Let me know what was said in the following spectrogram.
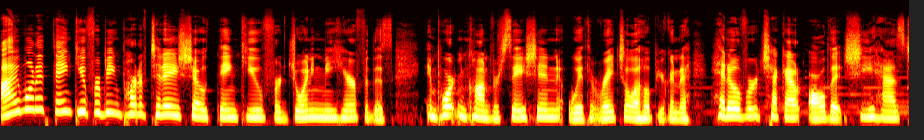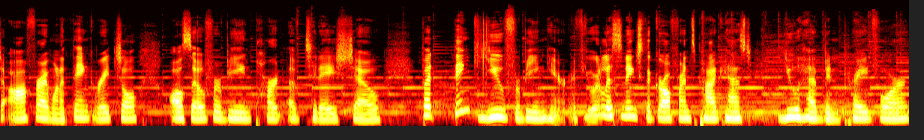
I want to thank you for being part of today's show. Thank you for joining me here for this important conversation with Rachel. I hope you're going to head over, check out all that she has to offer. I want to thank Rachel also for being part of today's show. But thank you for being here. If you are listening to the Girlfriends podcast, you have been prayed for.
